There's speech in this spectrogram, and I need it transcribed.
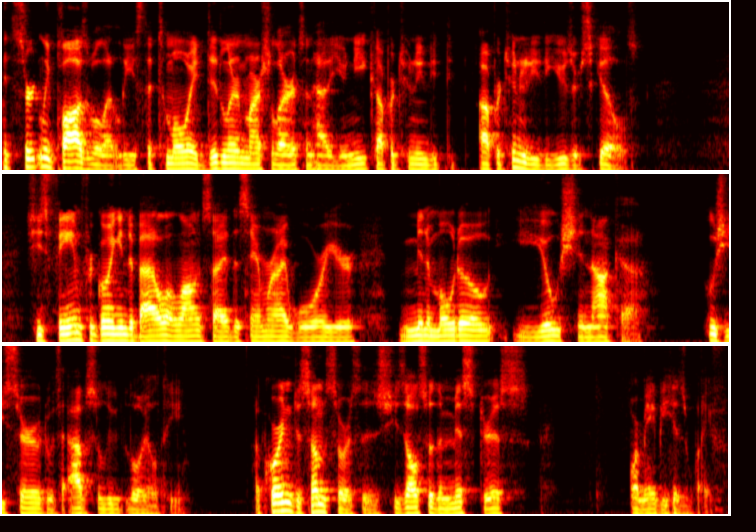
It's certainly plausible, at least, that Tomoe did learn martial arts and had a unique opportunity to, opportunity to use her skills. She's famed for going into battle alongside the samurai warrior Minamoto Yoshinaka, who she served with absolute loyalty. According to some sources, she's also the mistress or maybe his wife.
